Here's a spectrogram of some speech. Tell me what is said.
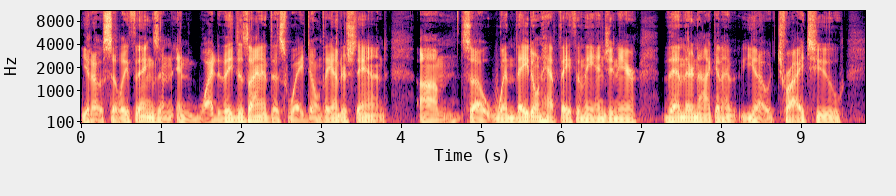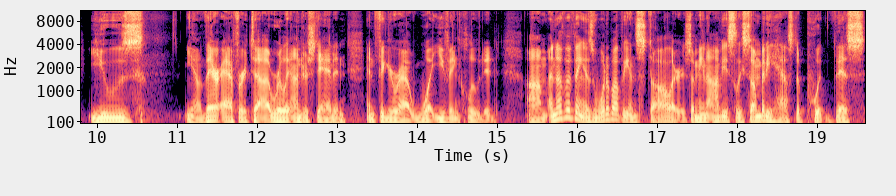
you know silly things, and and why do they design it this way? Don't they understand? Um, so when they don't have faith in the engineer, then they're not going to you know try to use you know their effort to really understand and, and figure out what you've included. Um, another thing is what about the installers? I mean, obviously somebody has to put this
